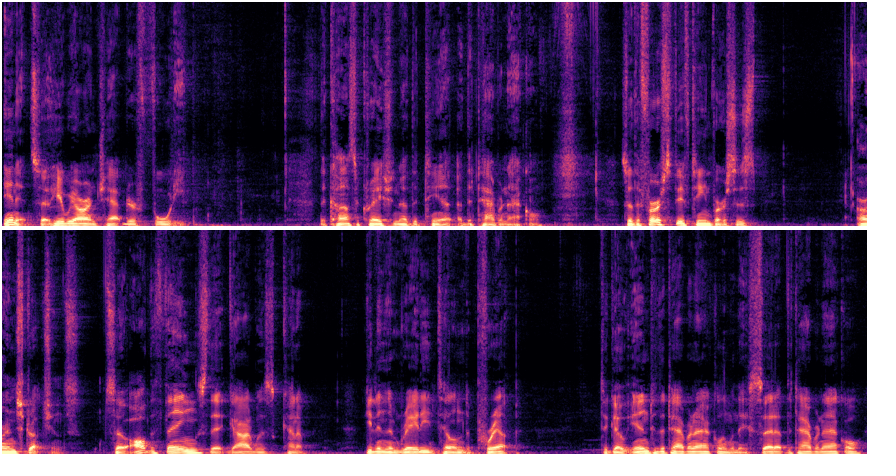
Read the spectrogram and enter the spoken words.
in it. So here we are in chapter 40, the consecration of the tent of the tabernacle. So the first 15 verses are instructions. So all the things that God was kind of getting them ready and telling them to prep to go into the tabernacle, and when they set up the tabernacle,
